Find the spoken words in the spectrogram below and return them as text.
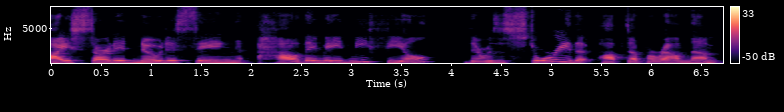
I started noticing how they made me feel. There was a story that popped up around them.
